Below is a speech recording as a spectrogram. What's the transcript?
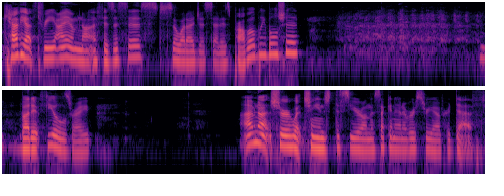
Caveat three I am not a physicist, so what I just said is probably bullshit. but it feels right. I'm not sure what changed this year on the second anniversary of her death.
